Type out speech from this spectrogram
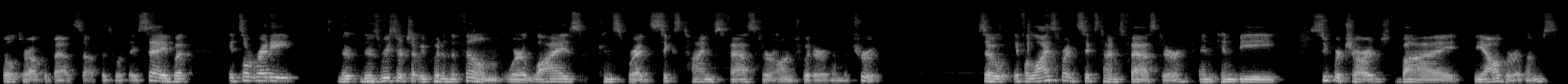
filter out the bad stuff, is what they say, but it's already there, there's research that we put in the film where lies can spread six times faster on Twitter than the truth. So if a lie spreads six times faster and can be supercharged by the algorithms,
